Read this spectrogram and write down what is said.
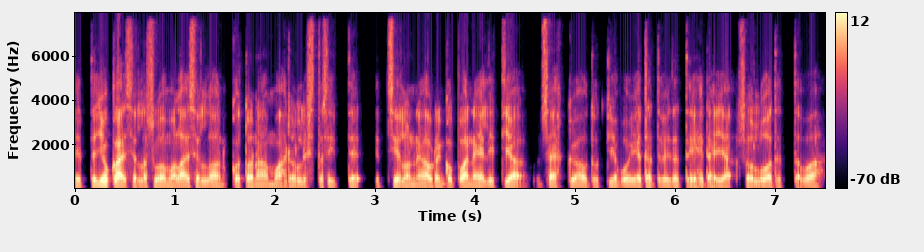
että jokaisella suomalaisella on kotonaan mahdollista sitten, että siellä on ne aurinkopaneelit ja sähköautot ja voi etätöitä tehdä ja se on luotettava,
